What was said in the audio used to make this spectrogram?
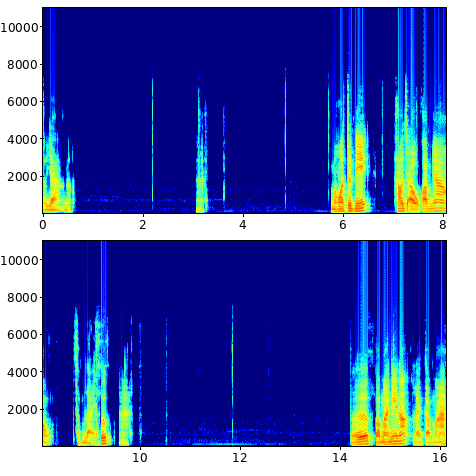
ตัวอย่างเนาะมาหอดจุดนี้เราจะเอาความยาวสำหรับปุ๊บอะปึ๊บประมาณนี้เนาะแล้วกับมาร์ก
